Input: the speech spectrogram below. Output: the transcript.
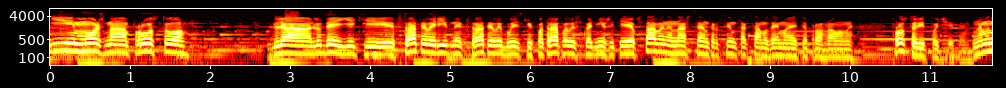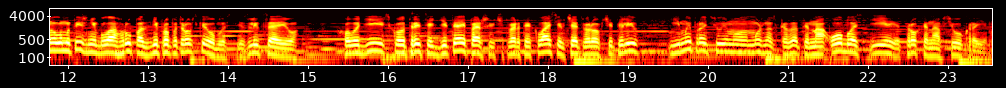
І можна просто для людей, які втратили рідних, втратили близьких, потрапили в складні життєві обставини. Наш центр цим так само займається програмами. Просто відпочити. На минулому тижні була група з Дніпропетровської області, з ліцею Холодіївського, 30 дітей перших четвертих класів, четверо вчителів. І ми працюємо, можна сказати, на область і трохи на всю Україну.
